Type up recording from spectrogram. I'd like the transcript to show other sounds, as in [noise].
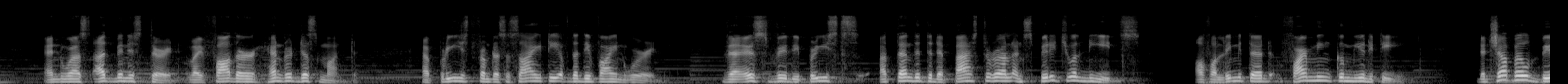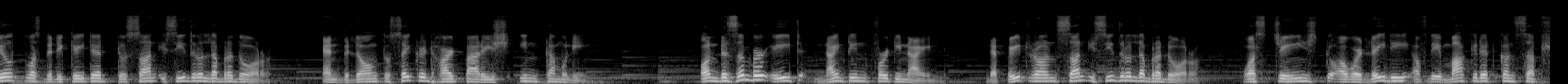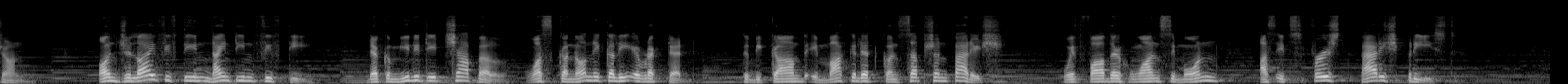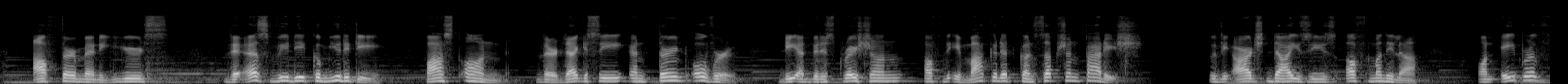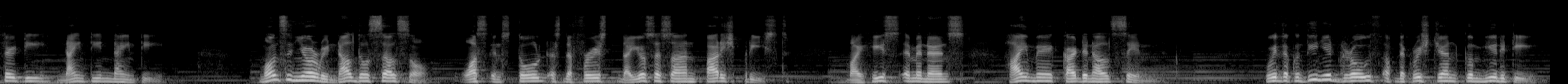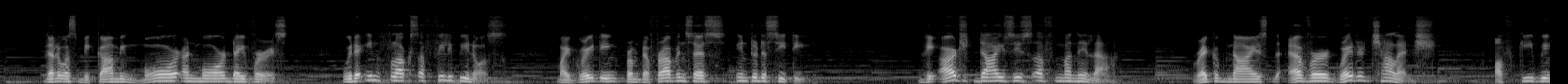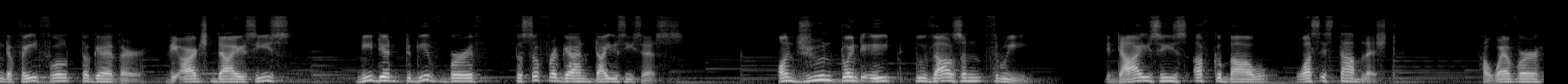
and was administered by Father Henry Desmond, a priest from the Society of the Divine Word. The SVD priests attended to the pastoral and spiritual needs of a limited farming community. The chapel built was dedicated to San Isidro Labrador and belonged to Sacred Heart Parish in Camuning. On December 8, 1949, the patron San Isidro Labrador was changed to Our Lady of the Immaculate Conception. On July 15, 1950, the community chapel was canonically erected to become the Immaculate Conception Parish, with Father Juan Simon as its first parish priest. After many years, the SVD community passed on their legacy and turned over the administration of the Immaculate Conception Parish to the Archdiocese of Manila on April 30, 1990. Monsignor Rinaldo Celso was installed as the first diocesan parish priest by His Eminence Jaime Cardinal Sin. With the continued growth of the Christian community that was becoming more and more diverse with the influx of Filipinos migrating from the provinces into the city. The Archdiocese of Manila recognized the ever greater challenge of keeping the faithful together. The Archdiocese needed to give birth to suffragan dioceses. On June 28, 2003, the Diocese of Cubao was established. However,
